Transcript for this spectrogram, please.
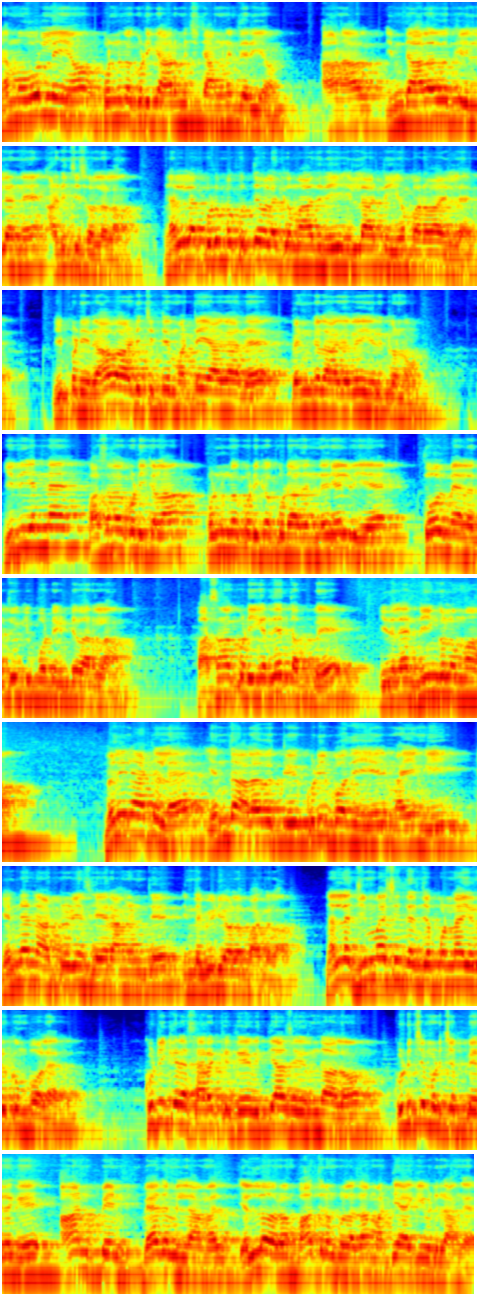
நம்ம ஊர்லேயும் பொண்ணுங்க குடிக்க ஆரம்பிச்சிட்டாங்கன்னு தெரியும். ஆனால் இந்த அளவுக்கு இல்லைன்னு அடித்து சொல்லலாம். நல்ல குடும்ப குத்து விளக்கு மாதிரி இல்லாட்டியும் பரவாயில்லை. இப்படி ராவா அடிச்சிட்டு மட்டையாகாத பெண்களாகவே இருக்கணும். இது என்ன? பசங்க குடிக்கலாம் பொண்ணுங்க குடிக்கக்கூடாதுன்னு கேள்வியை தோல் மேலே தூக்கி போட்டுக்கிட்டு வரலாம். பசங்க குடிக்கிறதே தப்பு. இதில் நீங்களுமா? வெளிநாட்டில் எந்த அளவுக்கு குடிபோதையில் மயங்கி என்னென்ன அட்டுழியம் செய்கிறாங்கன்ட்டு இந்த வீடியோவில் பார்க்கலாம். நல்ல ஜிம்மாசி தெரிஞ்ச பொண்ணாக இருக்கும் போல. குடிக்கிற சரக்குக்கு வித்தியாசம் இருந்தாலும் குடிச்சு முடிச்ச பிறகு ஆண் பெண் பேதம் இல்லாமல் எல்லோரும் பாத்ரூம்குள்ளே தான் மட்டையாக்கி விடுறாங்க.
